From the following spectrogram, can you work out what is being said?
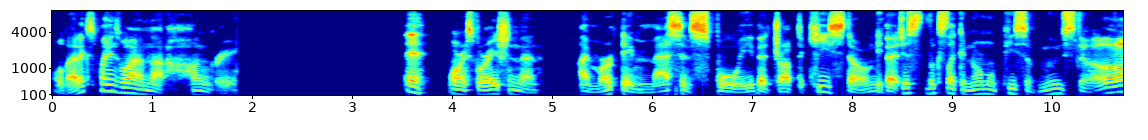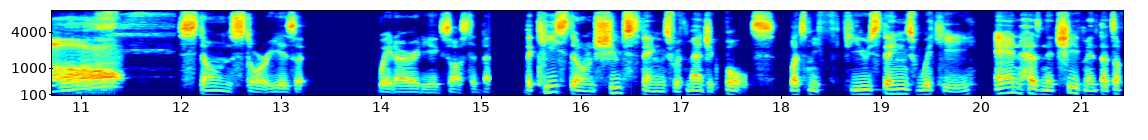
Well, that explains why I'm not hungry. Eh, more exploration then. I marked a massive spoolie that dropped a keystone that just looks like a normal piece of moonstone. Oh! Stone story is it? Wait, I already exhausted that. The keystone shoots things with magic bolts, lets me fuse things with key, and has an achievement that's a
